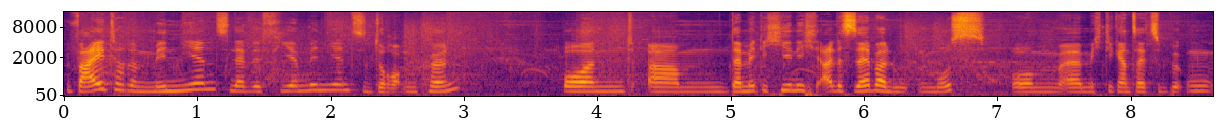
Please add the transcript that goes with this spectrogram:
weitere Minions, Level 4 Minions, droppen können. Und ähm, damit ich hier nicht alles selber looten muss, um äh, mich die ganze Zeit zu bücken,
